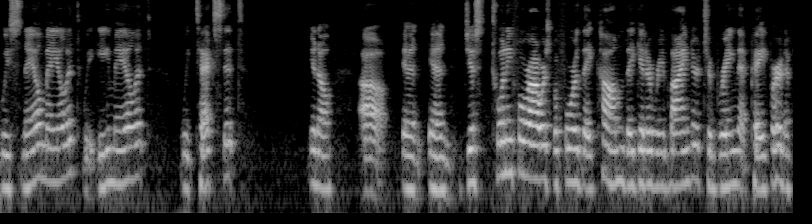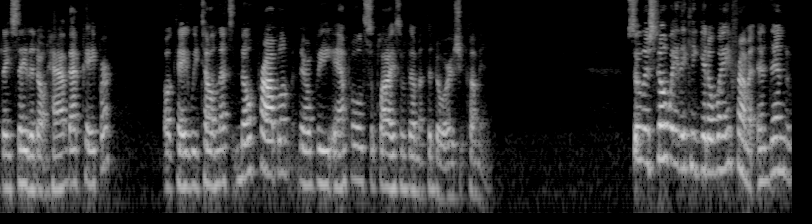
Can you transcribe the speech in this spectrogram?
we snail mail it, we email it, we text it, you know, uh, and and just 24 hours before they come, they get a reminder to bring that paper. And if they say they don't have that paper, okay, we tell them that's no problem. There will be ample supplies of them at the door as you come in. So there's no way they can get away from it. And then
